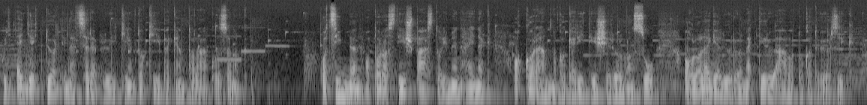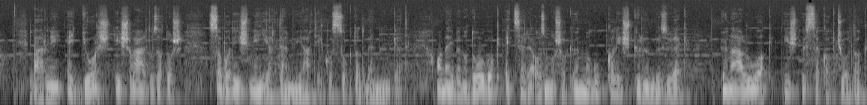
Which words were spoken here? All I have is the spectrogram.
hogy egy-egy történet szereplőiként a képeken találkozzanak. A címben a paraszti és pásztori menhelynek, a karámnak a kerítéséről van szó, ahol a legelőről megtérő állatokat őrzik. Bárni egy gyors és változatos, szabad és mélyértelmű játékhoz szoktat bennünket, amelyben a dolgok egyszerre azonosak önmagukkal és különbözőek, önállóak és összekapcsoltak,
